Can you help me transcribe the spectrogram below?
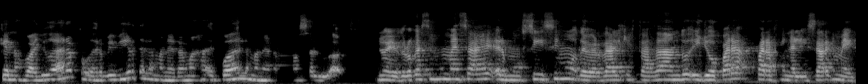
que nos va a ayudar a poder vivir de la manera más adecuada, de la manera más saludable. No, yo creo que ese es un mensaje hermosísimo, de verdad, el que estás dando. Y yo para, para finalizar, me,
